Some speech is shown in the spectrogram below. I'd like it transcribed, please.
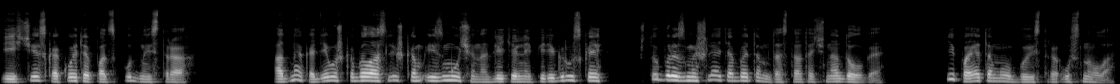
и исчез какой-то подспудный страх. Однако девушка была слишком измучена длительной перегрузкой, чтобы размышлять об этом достаточно долго и поэтому быстро уснула.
